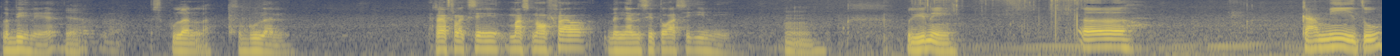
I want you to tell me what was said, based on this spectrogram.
Lebih nih ya? Iya. Sebulan lah. Sebulan. Refleksi Mas Novel dengan situasi ini. Hmm. Begini, uh, kami itu,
